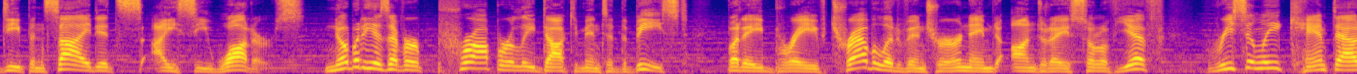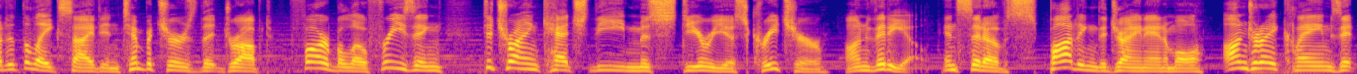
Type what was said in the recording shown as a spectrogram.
deep inside its icy waters. Nobody has ever properly documented the beast, but a brave travel adventurer named Andrei Solovyev recently camped out at the lakeside in temperatures that dropped far below freezing to try and catch the mysterious creature on video. Instead of spotting the giant animal, Andre claims it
